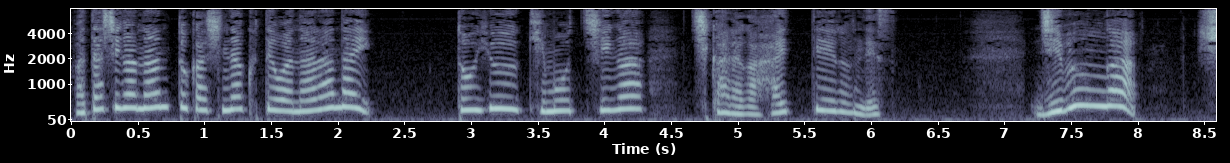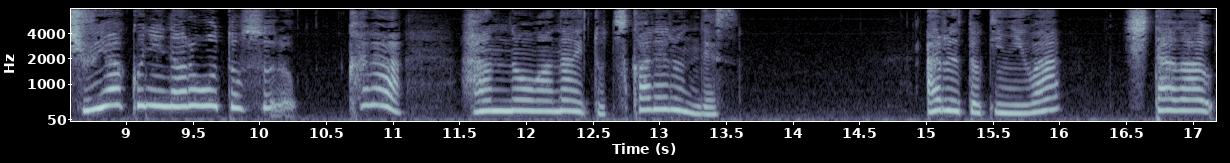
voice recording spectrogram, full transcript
私が何とかしなくてはならないという気持ちが力が入っているんです。自分が主役になろうとするから反応がないと疲れるんです。ある時には従う。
